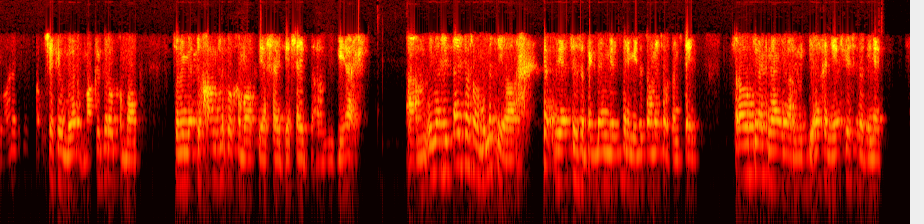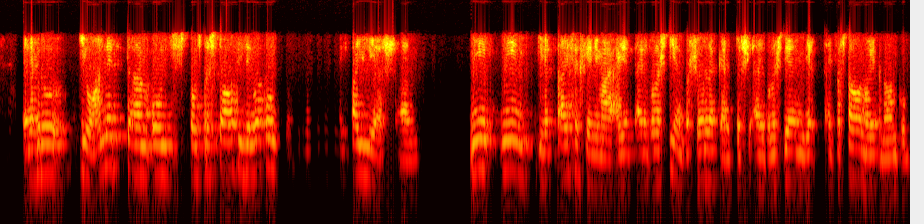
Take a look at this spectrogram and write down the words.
Johan het dit soveel meer makliker ook gemaak. So meer toeganklik ook gemaak deur sy deur sy um weer. Um universiteit was al moeilik ja. Weet jy, so ek dink dis vir my dit sommer so dan steen. Vooral toe ek nou um die ingenieurswese gedoen het. En ek bedoel Johan het um, ons ons prestasies en ook ons failures um nie nie die wat pryse gee nie maar hy het hy het ondersteun persoonlik en hy het ondersteun weet hy verstaan waar hy vandaan kom.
